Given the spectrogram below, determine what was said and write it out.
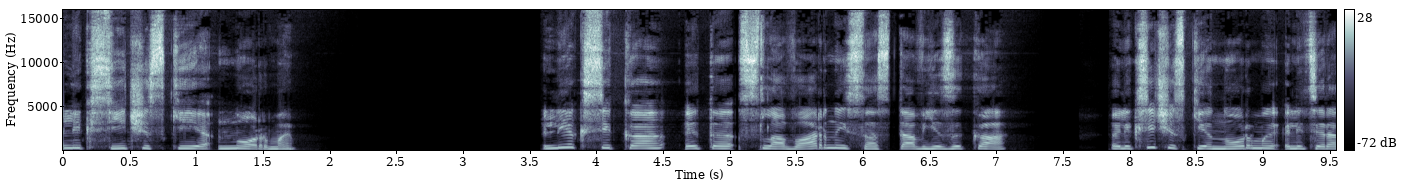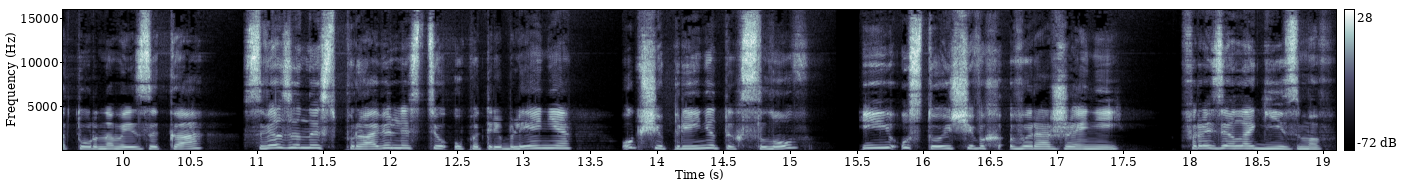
Лексические нормы. Лексика – это словарный состав языка. Лексические нормы литературного языка связаны с правильностью употребления общепринятых слов и устойчивых выражений, фразеологизмов.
